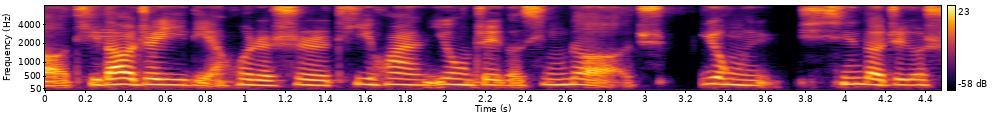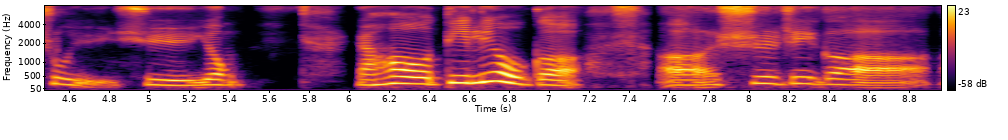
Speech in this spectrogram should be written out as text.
呃提到这一点，或者是替换用这个新的去用新的这个术语去用。然后第六个呃是这个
